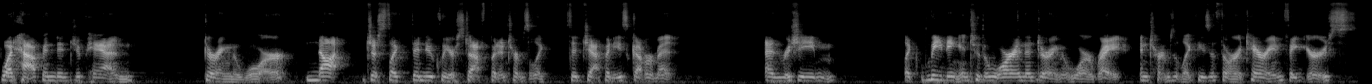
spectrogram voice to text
what happened in Japan during the war, not just like the nuclear stuff, but in terms of like the Japanese government and regime like leading into the war and then during the war, right? In terms of like these authoritarian figures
